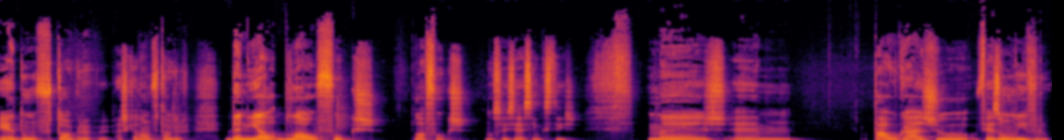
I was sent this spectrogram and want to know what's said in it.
é de um fotógrafo, acho que ele é um fotógrafo, Daniel Blaufux. Blaufux? Não sei se é assim que se diz. Mas, um, pá, o gajo fez um livro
